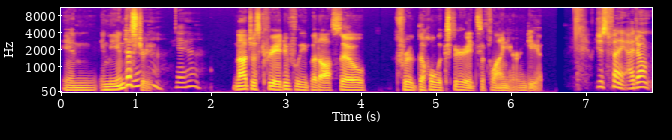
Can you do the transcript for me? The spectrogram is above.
in in the industry Yeah, yeah. Not just creatively, but also for the whole experience of flying Air India. Which is funny. I don't.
